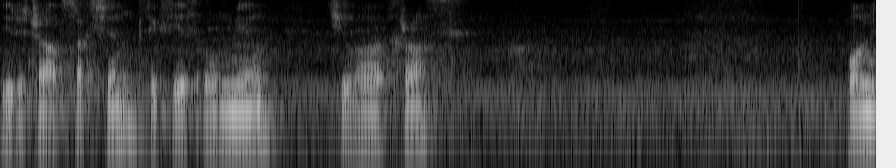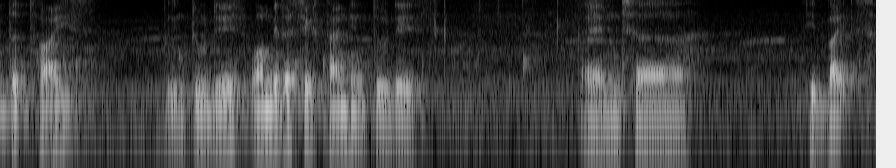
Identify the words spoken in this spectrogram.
urethra obstruction, six years old male, Chihuahua cross. Vomited twice in two days, vomited six times in two days. And uh, he bites.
